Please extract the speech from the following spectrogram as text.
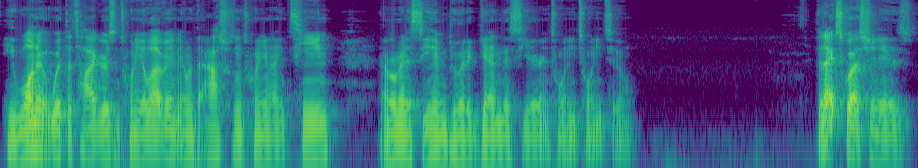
He won it with the Tigers in 2011 and with the Astros in 2019, and we're going to see him do it again this year in 2022. The next question is,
